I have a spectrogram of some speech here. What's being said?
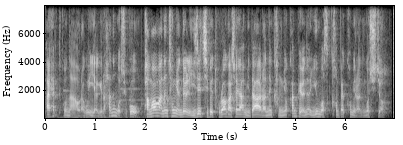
I have to go now 라고 이야기를 하는 것이고 방황하는 청년들 이제 집에 돌아가셔야 합니다 라는 강력한 표현은 you must come back home 이라는 것이죠.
